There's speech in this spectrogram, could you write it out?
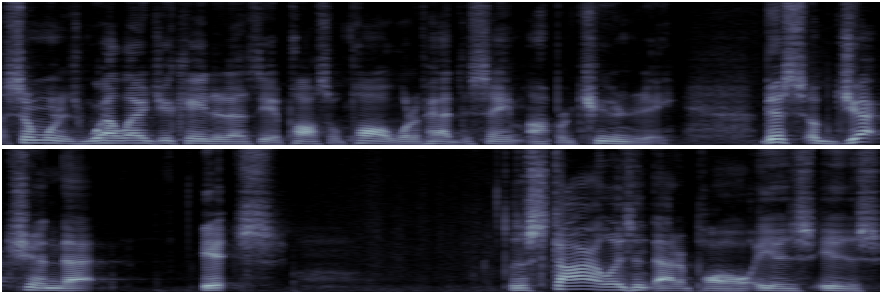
someone as well educated as the Apostle Paul would have had the same opportunity. This objection that it's the style isn't that of Paul, is, is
